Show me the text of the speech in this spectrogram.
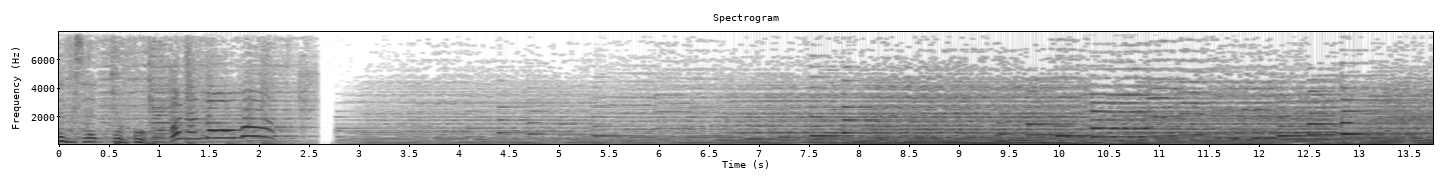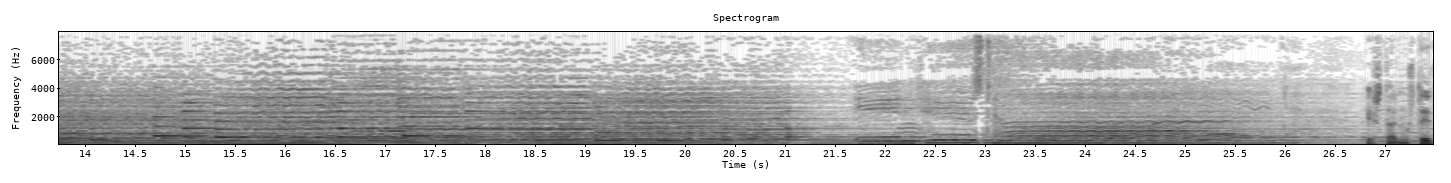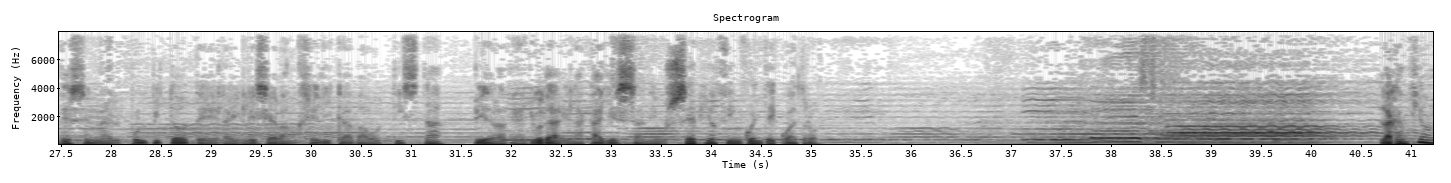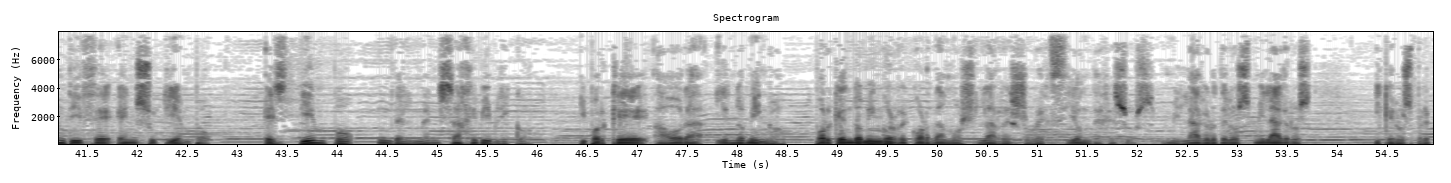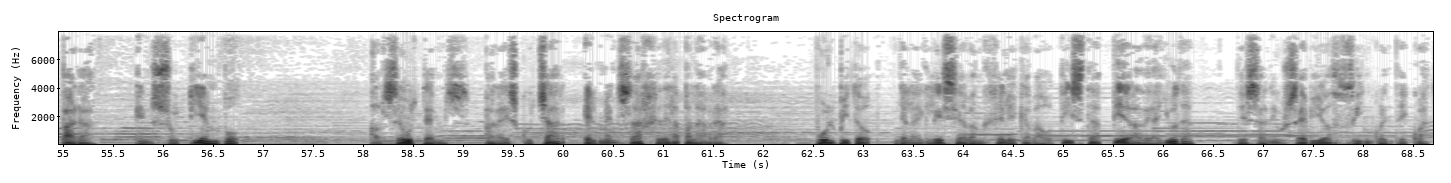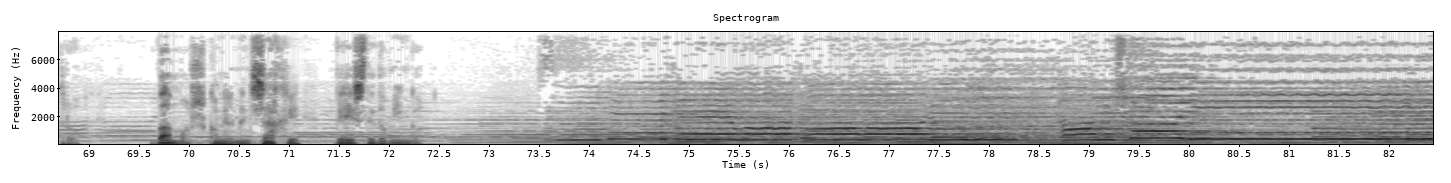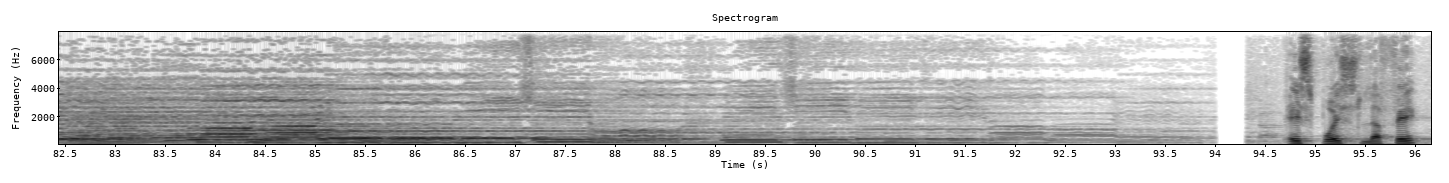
107.1. Bona nit! Están ustedes en el púlpito de la Iglesia Evangélica Bautista Piedra de Ayuda en la calle San Eusebio 54. La canción dice en su tiempo, es tiempo del mensaje bíblico. ¿Y por qué ahora y en domingo? Porque en domingo recordamos la resurrección de Jesús, milagro de los milagros, y que nos prepara en su tiempo al para escuchar el mensaje de la palabra. Púlpito de la Iglesia Evangélica Bautista Piedra de Ayuda de San Eusebio 54. Vamos con el mensaje de este domingo. Es pues la fe,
